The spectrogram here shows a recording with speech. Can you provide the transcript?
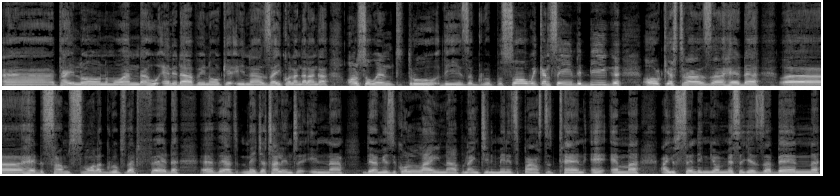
Tylon Moanda, who ended up in, okay, in uh, Zaiko Langalanga, also went through this group. So we can say the big orchestras uh, had, uh, uh, had some smaller groups that fed uh, their major talent in their musical lineup. 19 minutes past 10 a.m. Are you sending your messages, Ben? Ben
